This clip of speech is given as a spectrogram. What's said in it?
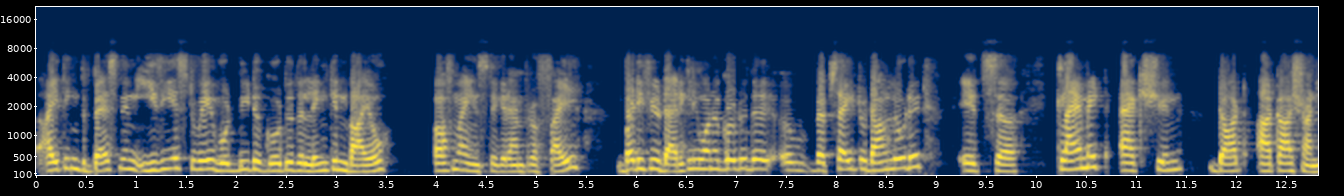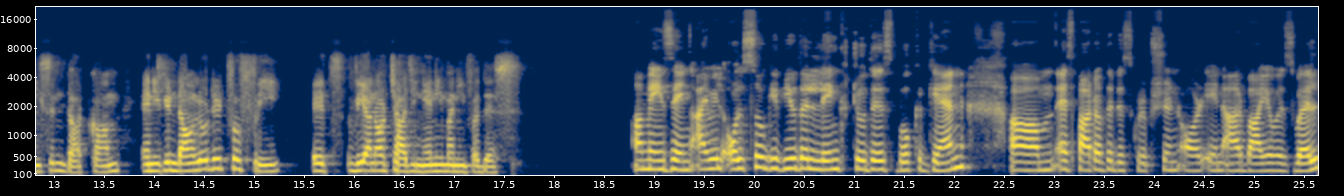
I think the best and easiest way would be to go to the link in bio of my Instagram profile but if you directly want to go to the uh, website to download it, it's uh, climateaction.akashranison.com and you can download it for free. It's we are not charging any money for this. Amazing. I will also give you the link to this book again um, as part of the description or in our bio as well.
